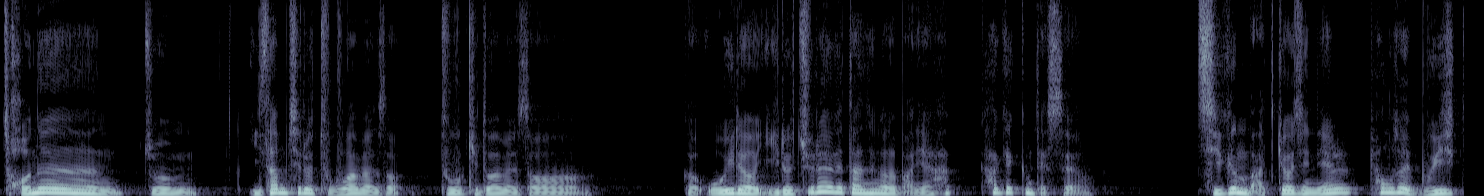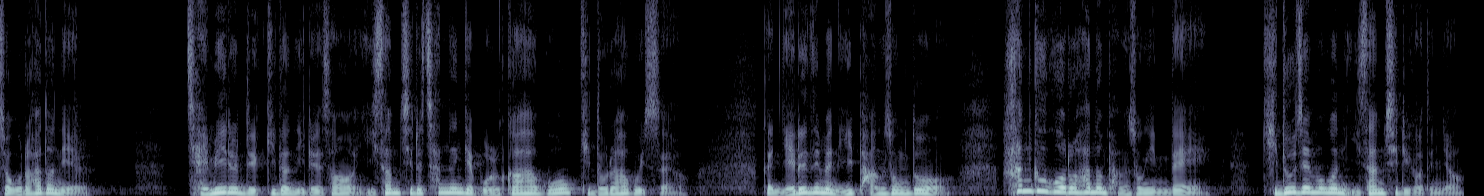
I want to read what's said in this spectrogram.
저는 좀 2, 3, 7을 두고 하면서 두고 기도하면서 그러니까 오히려 일을 줄여야겠다는 생각을 많이 하, 하게끔 됐어요. 지금 맡겨진 일, 평소에 무의식적으로 하던 일, 재미를 느끼던 일에서 2, 3, 7을 찾는 게 뭘까 하고 기도를 하고 있어요. 그러니까 예를 들면 이 방송도 한국어로 하는 방송인데 기도 제목은 2, 3, 7이거든요.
